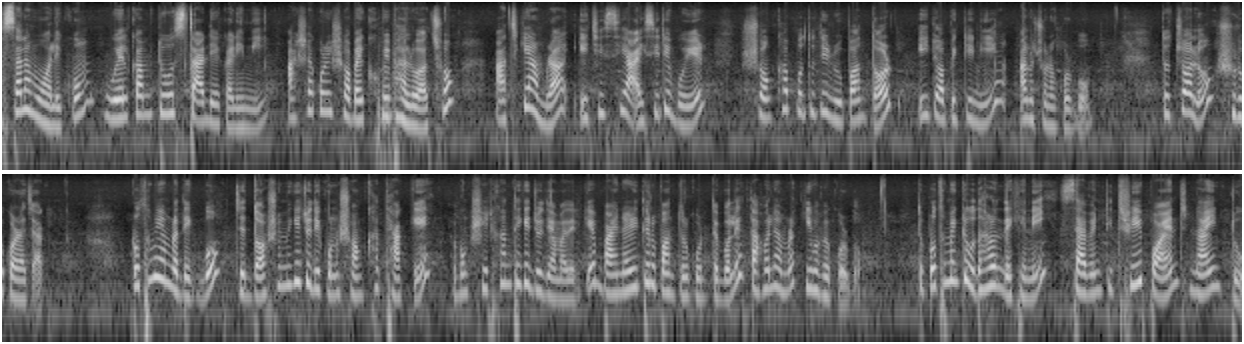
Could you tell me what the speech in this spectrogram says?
আসসালামু আলাইকুম, ওয়েলকাম টু স্টাডি একাডেমি। আশা করি সবাই খুবই ভালো আছো। আজকে আমরা এইচএসসি আইসিটি বইয়ের সংখ্যা পদ্ধতির রূপান্তর এই টপিকটি নিয়ে আলোচনা করব। তো চলো শুরু করা যাক। প্রথমে আমরা দেখব যে দশমিকে যদি কোনো সংখ্যা থাকে এবং সেখান থেকে যদি আমাদেরকে বাইনারিতে রূপান্তর করতে বলে, তাহলে আমরা কীভাবে করব? তো প্রথমে একটি উদাহরণ দেখে নিই seventy three point nine two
